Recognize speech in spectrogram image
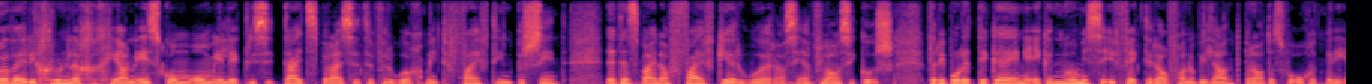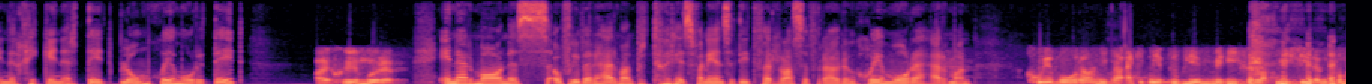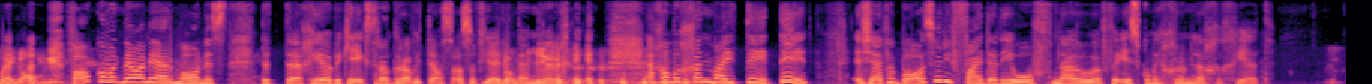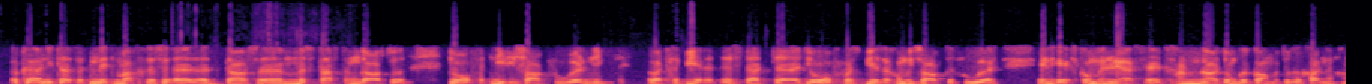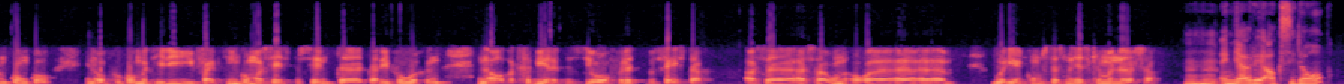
Howe het die groen lig gegee aan Eskom om elektrisiteitspryse te verhoog met 15%. Dit is byna 5 keer hoër as die inflasiekoers. Vir die politieke en die ekonomiese effekte daarvan op die land, praat ons vanoggend met die energiekenner Ted Blom. Goeiemôre Ted. Ai goeiemôre. En Hermanus of liewer Herman Pretorius van die Instituut vir Rasseverhouding. Goeiemôre Herman. Goeiemôre Anita. Ek het nie 'n probleem met die verlatinisering van my naam nie. Waar kom ek nou aan die Hermanus? Dit uh, gee jou 'n bietjie ekstra gravitas asof jy dit nou nodig het. ek gaan begin by Ted. Ted, is jy verbaas oor die feit dat die hof nou vir Eskom die groen lig gegee het? OK Anita, as ek net mag, dis uh, daar's 'n uh, mistasting daar. So die hof het nie die saak verhoor nie. Wat gebeur het is dat uh, die hof was besig om die saak te verhoor en Eskom en Nersa het gaan na donkerkamer toe gegaan en gaan konkel en opgekom met hierdie 15,6% uh, tariefverhoging. En al wat gebeur het is die hof het dit bevestig as 'n as 'n ooreenkoms tussen Eskom en Nersa. Mhm. Mm en jou reaksie daarop?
